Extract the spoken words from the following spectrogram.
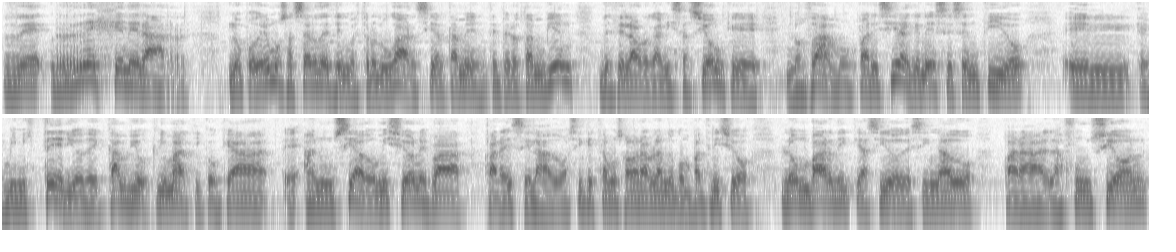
de regenerar. Lo podremos hacer desde nuestro lugar, ciertamente, pero también desde la organización que nos damos. Pareciera que en ese sentido el, Ministerio de Cambio Climático que ha eh, anunciado misiones va para ese lado. Así que estamos ahora hablando con Patricio Lombardi, que ha sido designado para la función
